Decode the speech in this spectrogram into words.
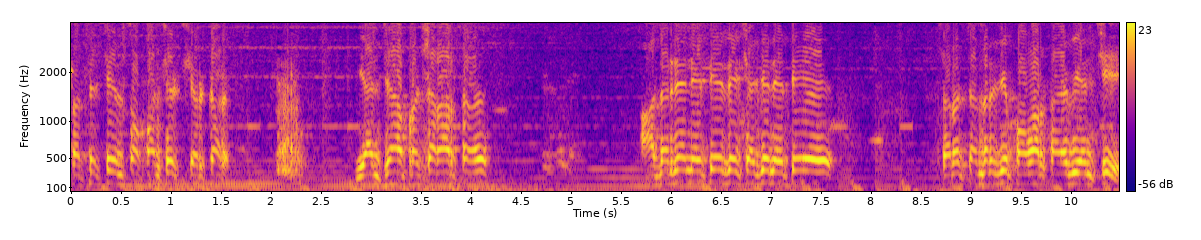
सत्यशील सोपान शेठ शेरकर यांच्या प्रचारार्थ आदरणीय नेते देशाचे नेते शरदचंद्रजी पवार साहेब यांची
